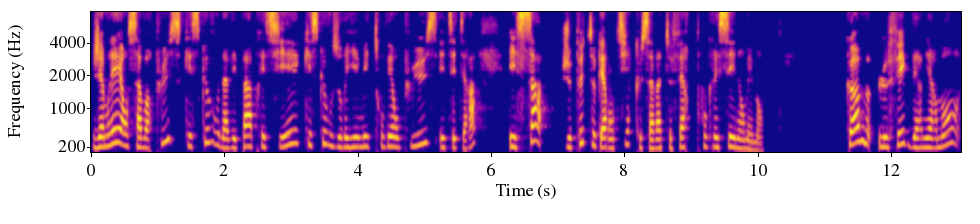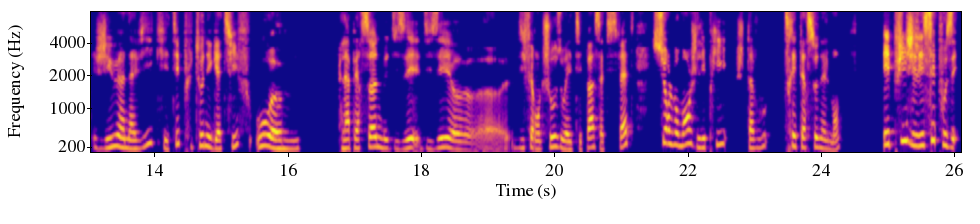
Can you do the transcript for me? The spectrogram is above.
J'aimerais en savoir plus. Qu'est-ce que vous n'avez pas apprécié? Qu'est-ce que vous auriez aimé trouver en plus, etc. Et ça, je peux te garantir que ça va te faire progresser énormément comme le fait que dernièrement j'ai eu un avis qui était plutôt négatif où la personne me disait disait euh, différentes choses où elle n'était pas satisfaite. Sur le moment, je l'ai pris, je t'avoue, très personnellement. Et puis j'ai laissé poser.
